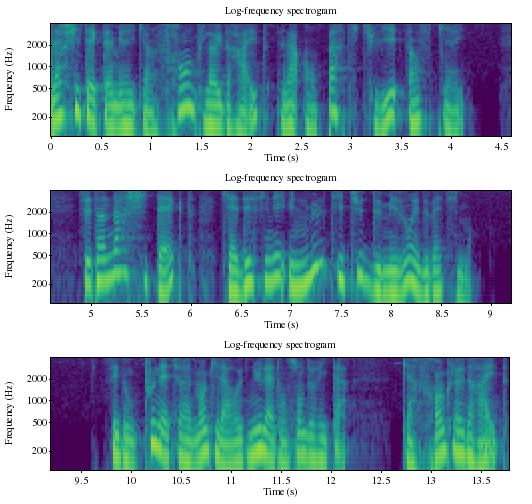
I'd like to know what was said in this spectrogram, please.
L'architecte américain Frank Lloyd Wright l'a en particulier inspiré. C'est un architecte qui a dessiné une multitude de maisons et de bâtiments. C'est donc tout naturellement qu'il a retenu l'attention de Rita, car Frank Lloyd Wright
